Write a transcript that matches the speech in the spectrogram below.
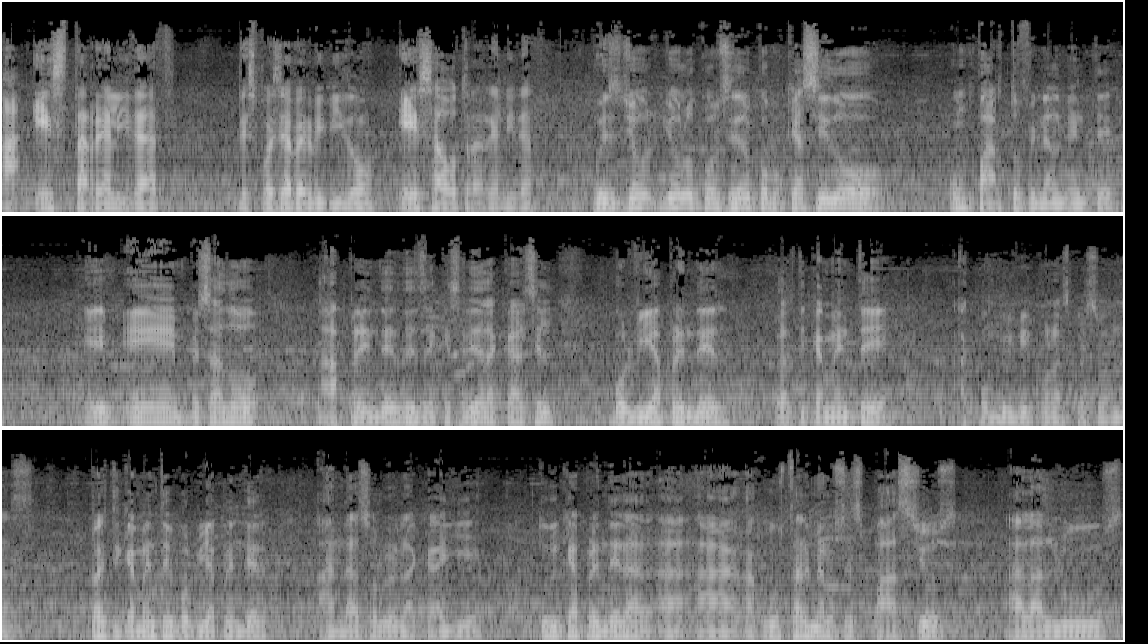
a esta realidad después de haber vivido esa otra realidad. Pues yo, yo lo considero como que ha sido un parto finalmente. He, empezado a aprender desde que salí de la cárcel, volví a aprender prácticamente a convivir con las personas, prácticamente volví a aprender a andar solo en la calle, tuve que aprender a, ajustarme a los espacios, a la luz,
